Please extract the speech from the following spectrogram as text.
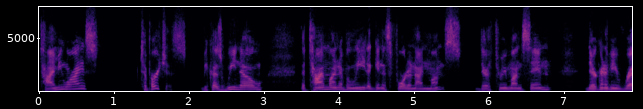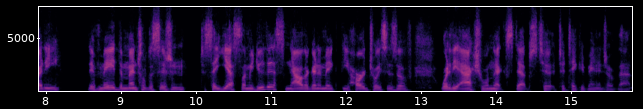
timing wise, to purchase because we know the timeline of a lead again is four to nine months. They're three months in. They're going to be ready. They've made the mental decision to say yes, let me do this. Now they're going to make the hard choices of what are the actual next steps to to take advantage of that.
